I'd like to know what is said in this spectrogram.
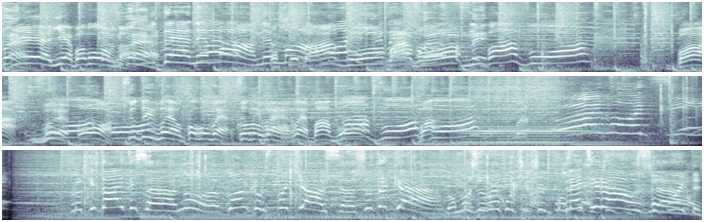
В. Є, є, бавовна. Де? Нема, нема. Баво. Баво. Баво. Ба, В, О. Сюди В, у кого В? Сюди В, В, ба, Во. Баво. Ба- Во. Ой, ну, конкурс почався. Що таке? То може ви хоч чуть-чуть просто... Третій раунд вже.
